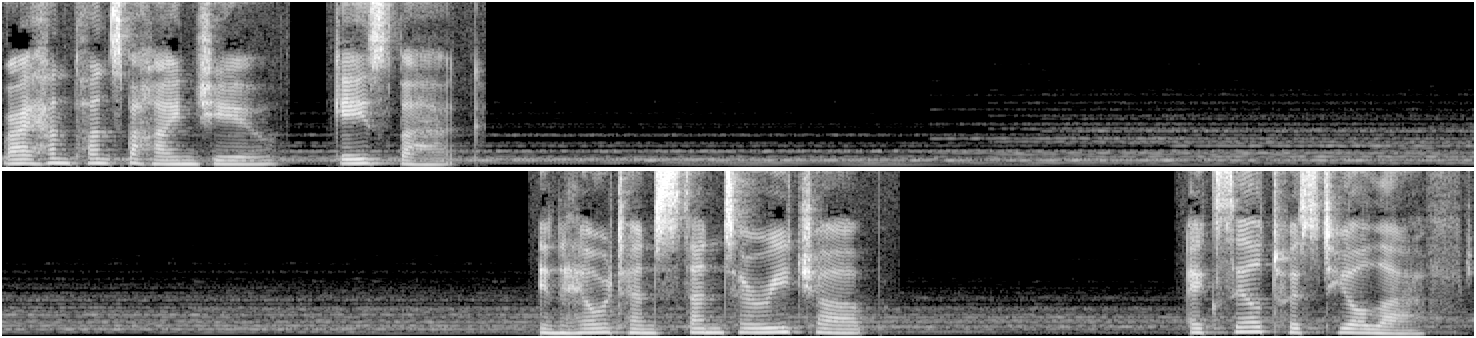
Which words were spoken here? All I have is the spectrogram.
right hand plants behind you, gaze back. To center, reach up. Exhale, twist to your left.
